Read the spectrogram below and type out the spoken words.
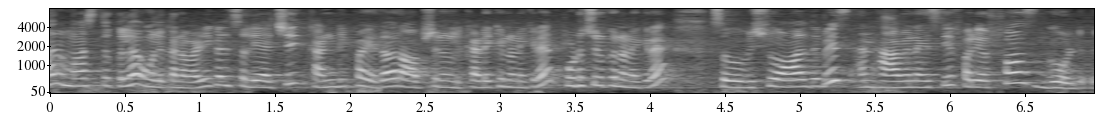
ஆறு மாதத்துக்குள்ளே உங்களுக்கான வழிகள் சொல்லியாச்சு. கண்டிப்பாக ஏதாவது ஒரு ஆப்ஷன் உங்களுக்கு கிடைக்கும்னு நினைக்கிறேன். பிடிச்சிருக்குன்னு நினைக்கிறேன். So wish all the best and have a nice day for your first gold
